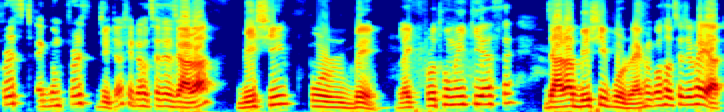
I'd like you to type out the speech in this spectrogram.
ফার্স্ট একদম ফার্স্ট যেটা, সেটা হচ্ছে যে যারা বেশি পড়বে? লাইক প্রথমেই কি আছে? যারা বেশি পড়বে। এখন কথা হচ্ছে যে, ভাইয়া,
